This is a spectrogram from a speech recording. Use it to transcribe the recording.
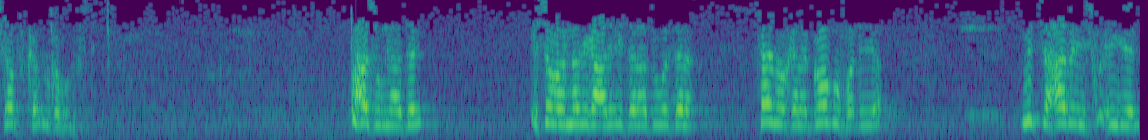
shafka dhulka ku dhuftay. Waxaa sugnaatay isagoo nabiga calayhi salaatu wasalaam saan oo kale goob u fadhiya mid saxaabay isku xigeen.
